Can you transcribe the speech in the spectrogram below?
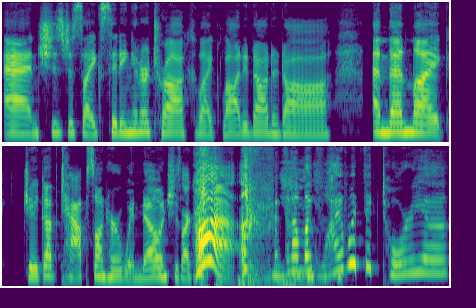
And she's just like sitting in her truck, like la da da da da, And then like Jacob taps on her window and she's like, ha! and I'm like, why would Victoria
